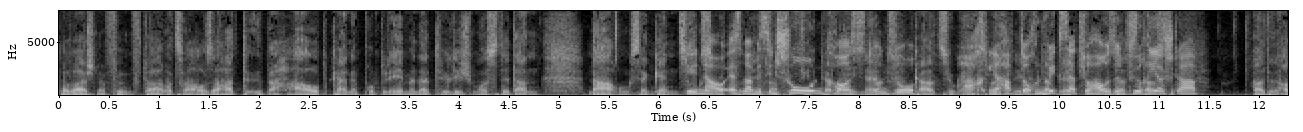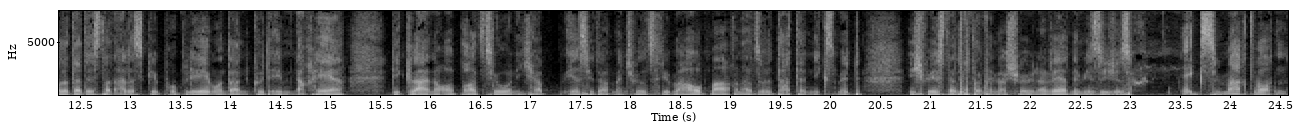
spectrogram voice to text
Da war ich noch fünf Tage zu Hause, hatte überhaupt keine Probleme. Natürlich musste dann Nahrungsergänzung. Genau, erstmal ein bisschen Schonkost und so. Calcium, Ach, ihr habt doch einen Mixer zu Hause, einen Pürierstab. also, also das ist dann alles kein Problem und dann könnte eben nachher die kleine Operation. Ich habe erst gedacht, Mensch, willst du die überhaupt machen? Also da hat er nichts mit. Ich weiß, dass ich dann immer schöner werde, nämlich sicher so nichts gemacht worden.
